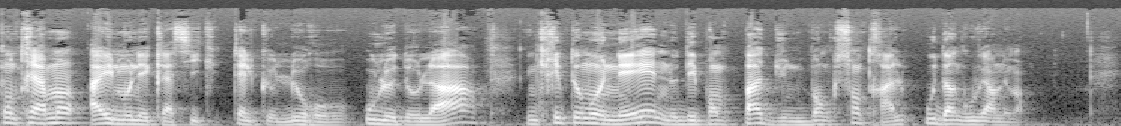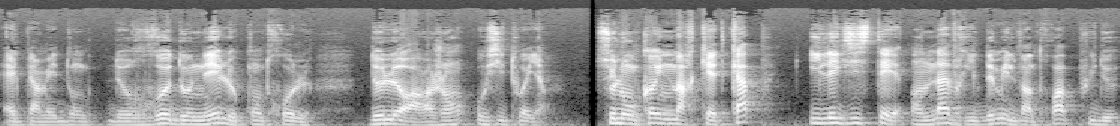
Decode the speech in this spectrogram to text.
Contrairement à une monnaie classique telle que l'euro ou le dollar, une crypto-monnaie ne dépend pas d'une banque centrale ou d'un gouvernement. Elle permet donc de redonner le contrôle de leur argent aux citoyens. Selon CoinMarketCap, il existait en avril 2023 plus de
